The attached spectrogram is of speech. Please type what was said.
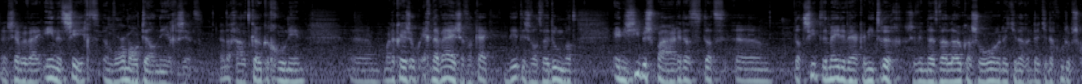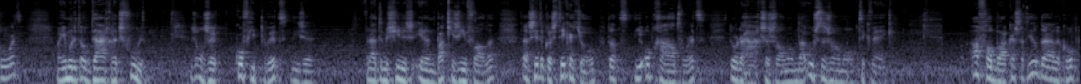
Dus hebben wij in het zicht een wormhotel neergezet. En dan gaat het keukengroen in. Uh, maar dan kun je ze ook echt naar wijzen van kijk, dit is wat wij doen. Want energie besparen, dat, dat, uh, dat ziet de medewerker niet terug. Ze vinden het wel leuk als ze horen dat je, er, dat je er goed op scoort. Maar je moet het ook dagelijks voelen. Dus onze koffieprut, die ze vanuit de machines in een bakje zien vallen. Daar zit ook een stickertje op dat die opgehaald wordt door de Haagse zwammen om daar oesterzwammen op te kweken. Afvalbakken staat heel duidelijk op.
